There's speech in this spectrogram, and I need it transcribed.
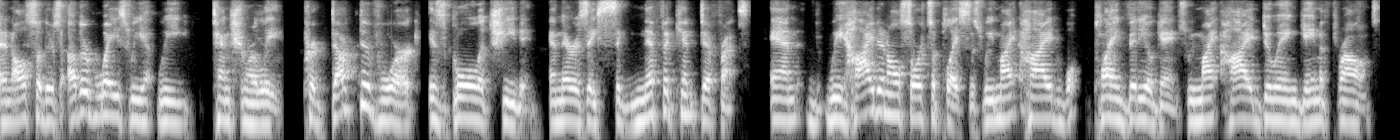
and also there's other ways we, we tension relieve. Productive work is goal achieving. And there is a significant difference and we hide in all sorts of places. We might hide playing video games. We might hide doing Game of Thrones.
